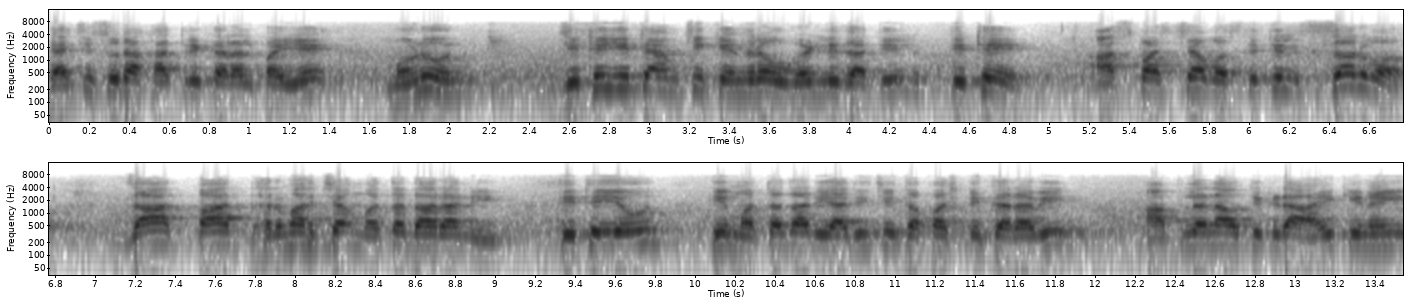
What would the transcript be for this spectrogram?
याची सुद्धा खात्री करायला पाहिजे. म्हणून जिथे जिथे आमची केंद्र उघडली जातील तिथे आसपासच्या वस्तीतील सर्व जात पात धर्माच्या मतदारांनी तिथे येऊन ही मतदार यादीची तपासणी करावी. आपलं नाव तिकडे आहे की नाही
